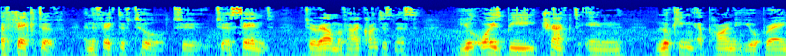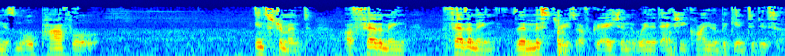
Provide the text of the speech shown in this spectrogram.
effective, an effective tool to, to ascend to a realm of high consciousness, you'll always be trapped in looking upon your brain as an all-powerful instrument of fathoming fathoming the mysteries of creation when it actually can't even begin to do so.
